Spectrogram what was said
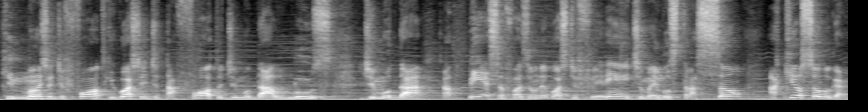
que manja de foto, que gosta de editar foto, de mudar a luz, de mudar a peça, fazer um negócio diferente, uma ilustração, aqui é o seu lugar.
